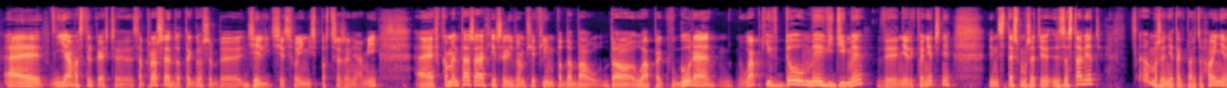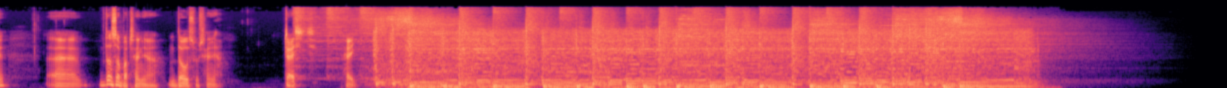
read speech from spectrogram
E, ja Was tylko jeszcze zaproszę do tego, żeby dzielić się swoimi spostrzeżeniami. E, w komentarzach, jeżeli Wam się film podobał, do łapek w górę, łapki w dół my widzimy, Wy niekoniecznie, więc też możecie zostawiać, a może nie tak bardzo hojnie. E, do zobaczenia, do usłyszenia. Cześć. Hej.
